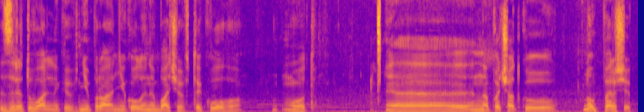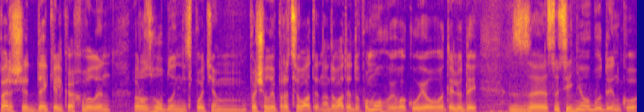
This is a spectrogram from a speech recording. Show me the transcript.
з рятувальників Дніпра ніколи не бачив такого. От. Е, на початку, ну, перші, перші декілька хвилин розгубленість, потім почали працювати, надавати допомогу, евакуювати людей з сусіднього будинку,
